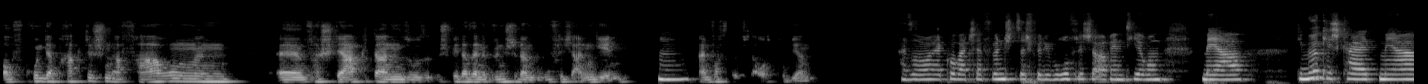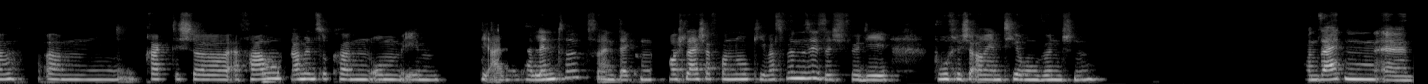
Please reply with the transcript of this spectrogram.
aufgrund der praktischen Erfahrungen äh, verstärkt dann so später seine Wünsche dann beruflich angehen. Mhm. Einfach selbst ausprobieren. Also Herr Kovacev wünscht sich für die berufliche Orientierung mehr die Möglichkeit, mehr ähm, praktische Erfahrungen sammeln zu können, um eben die eigenen Talente zu entdecken. Frau Schleicher von Noki, was würden Sie sich für die berufliche Orientierung wünschen? Von Seiten äh,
